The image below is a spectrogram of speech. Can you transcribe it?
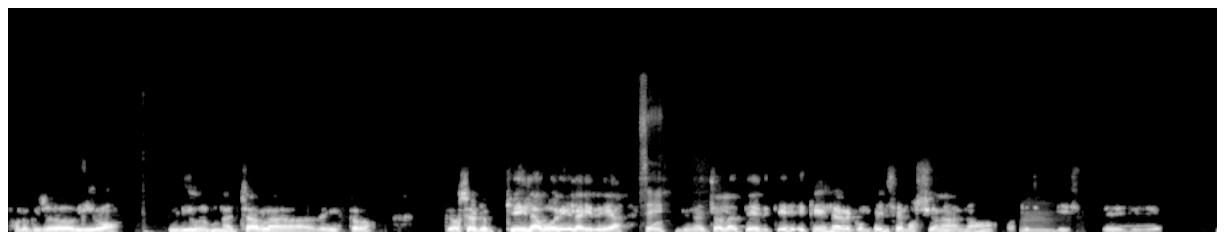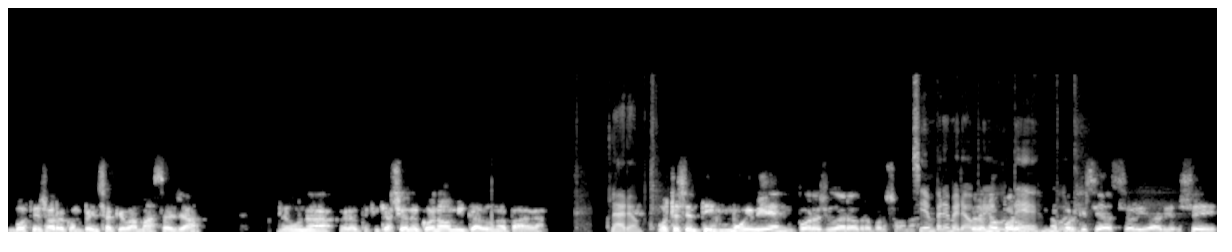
por lo que yo digo, y di una charla de esto, o sea, que, elaboré la idea de una charla TED, que, es la recompensa emocional, ¿no? Vos, mm. eh, vos tenés una recompensa que va más allá de una gratificación económica, de una paga. Claro. Vos te sentís muy bien por ayudar a otra persona. Siempre me lo Pero no, por, no porque seas solidario, sí.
